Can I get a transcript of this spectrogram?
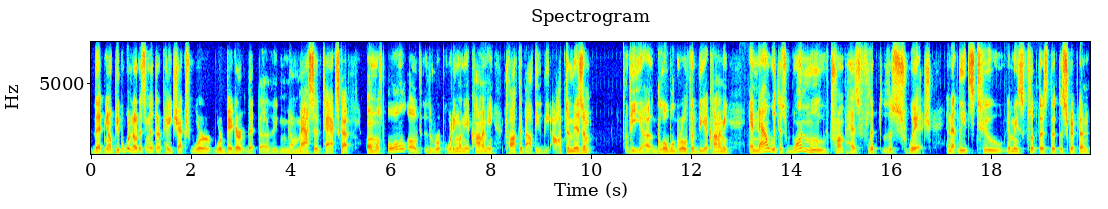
That you know people were noticing that their paychecks were were bigger, that uh, the you know, massive tax cut. Almost all of the reporting on the economy talked about the the optimism the uh, global growth of the economy. And now, with this one move, Trump has flipped the switch. And that leads to, I mean, flip the, the script on,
